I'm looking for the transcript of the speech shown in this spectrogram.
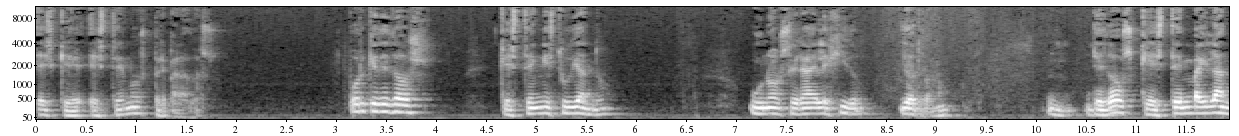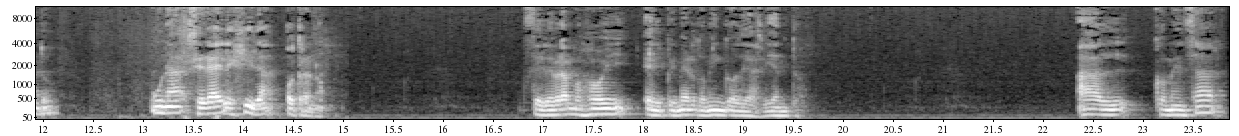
es que estemos preparados. Porque de dos que estén estudiando, uno será elegido y otro no. De dos que estén bailando, una será elegida, otra no. Celebramos hoy el primer domingo de Adviento. Al comenzar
